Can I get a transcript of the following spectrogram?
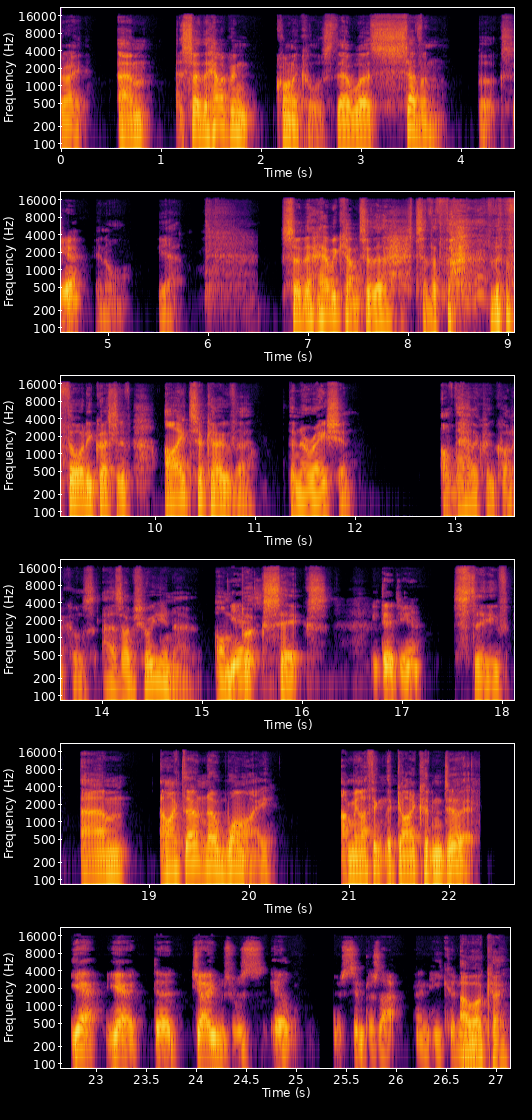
Great. Um, so the Hellequin Chronicles, there were seven books yeah in all. Yeah. So then here we come to the to the the thorny question of I took over the narration of the Hellequin Chronicles, as I'm sure you know, on Yes. book six, you did yeah Steve. Um, and I don't know why. I mean, I think the guy couldn't do it. Yeah, yeah. The, James was ill. It was simple as that, and he couldn't. Oh, okay.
